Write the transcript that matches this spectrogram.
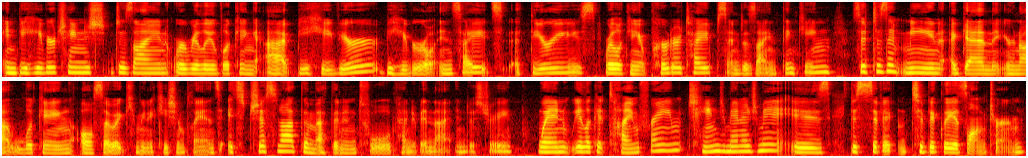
In behavior change design, we're really looking at behavior, behavioral insights, uh, theories. We're looking at prototypes and design thinking. So it doesn't mean, again, that you're not looking also at communication plans. It's just not the method and tool kind of in that industry. When we look at time frame, change management is specific. Typically, it's long term.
